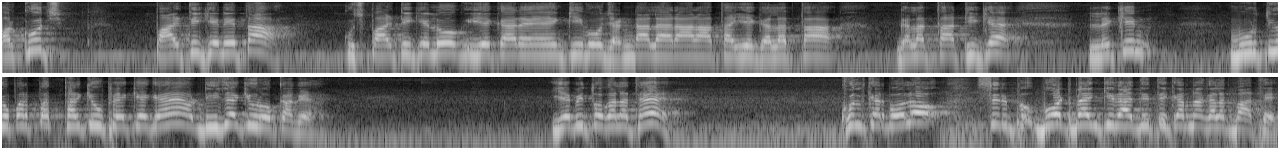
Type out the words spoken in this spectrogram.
और कुछ पार्टी के नेता, कुछ पार्टी के लोग ये कह रहे हैं कि वो झंडा लहरा रहा था, ये गलत था गलत था, ठीक है। लेकिन मूर्तियों पर पत्थर क्यों फेंके गए और डीजे क्यों रोका गया? ये भी तो गलत है। खुलकर बोलो, सिर्फ़ वोट बैंक की राजनीति करना गलत बात है।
